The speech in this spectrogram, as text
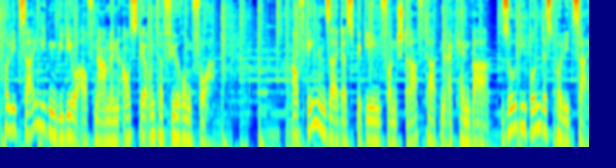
Polizei liegen Videoaufnahmen aus der Unterführung vor. Auf denen sei das Begehen von Straftaten erkennbar, so die Bundespolizei.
